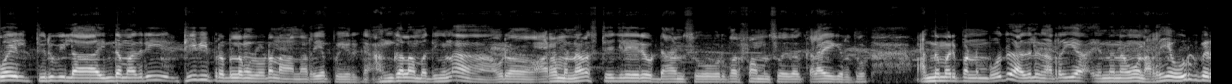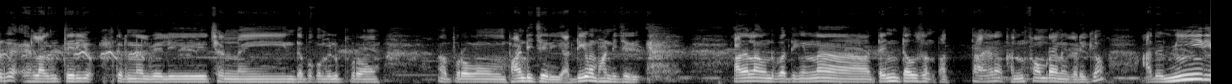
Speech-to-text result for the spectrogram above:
கோயில் திருவிழா இந்த மாதிரி டிவி பிரபலங்களோட நான் நிறைய போயிருக்கேன். அங்கெல்லாம் பார்த்தீங்கன்னா ஒரு அரை மணி நேரம் ஸ்டேஜில் ஏறி ஒரு டான்ஸோ ஒரு பர்ஃபார்மன்ஸோ ஏதோ கலாய்க்கிறதோ அந்த மாதிரி பண்ணும்போது அதில் நிறைய என்னென்னவோ நிறைய ஊருக்கு போயிருக்கேன். எல்லாருக்கும் தெரியும். திருநெல்வேலி சென்னை இந்த பக்கம் விழுப்புரம் அப்புறம் பாண்டிச்சேரி அதிகமாக பாண்டிச்சேரி. அதெல்லாம் வந்து பார்த்திங்கன்னா டென் தௌசண்ட் பத்தாயிரம் கன்ஃபார்ம்டாக எனக்கு கிடைக்கும். அதை மீறி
